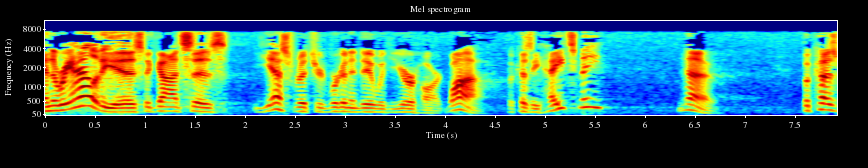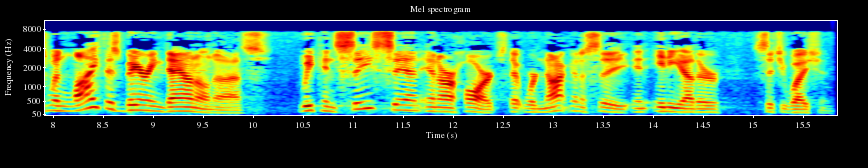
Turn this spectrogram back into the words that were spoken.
And the reality is that God says, yes, Richard, we're going to deal with your heart. Why? Because He hates me? No. Because when life is bearing down on us, we can see sin in our hearts that we're not going to see in any other situation.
